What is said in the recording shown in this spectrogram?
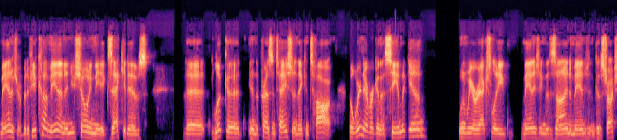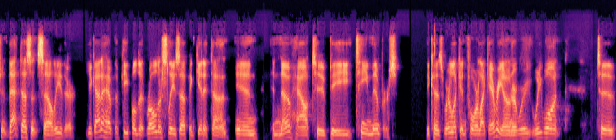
manager. But if you come in and you're showing me executives that look good in the presentation, they can talk, but we're never going to see them again when we are actually managing the design and managing the construction, that doesn't sell either. You got to have the people that roll their sleeves up and get it done and, and know how to be team members because we're looking for, like every owner, we, we want to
